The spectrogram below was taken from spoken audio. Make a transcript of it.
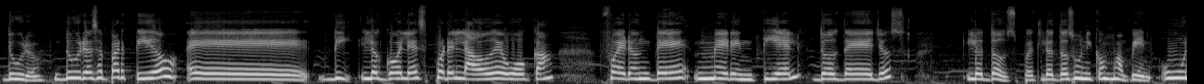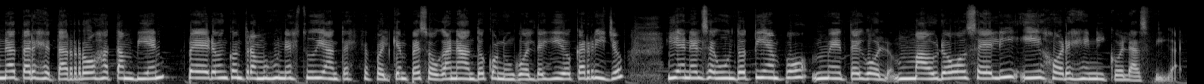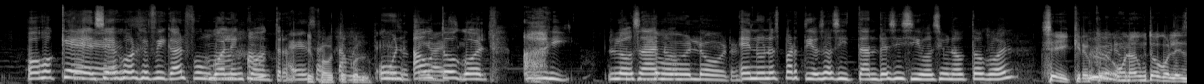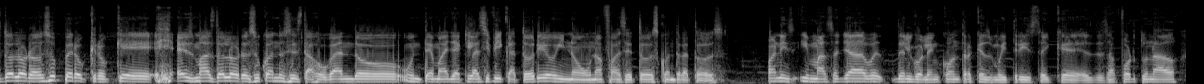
Duro, duro ese partido. Eh, di- los goles por el lado de Boca fueron de Merentiel, dos de ellos, los dos, pues los dos únicos más bien. Una tarjeta roja también, pero encontramos un estudiante que fue el que empezó ganando con un gol de Guido Carrillo y en el segundo tiempo mete gol Mauro Boselli y Jorge Nicolás Figal. Ojo que ¿Qué ese es? Jorge Figal fue un gol en contra. Exactamente, un autogol. Ay, Lozano. Dolor. En unos partidos así tan decisivos y un autogol. Sí, creo que un autogol es doloroso, pero creo que es más doloroso cuando se está jugando un tema ya clasificatorio y no una fase todos contra todos. Juanis, y más allá de- del gol en contra, que es muy triste y que es desafortunado,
